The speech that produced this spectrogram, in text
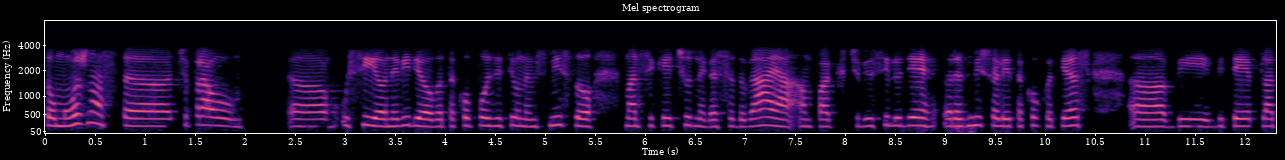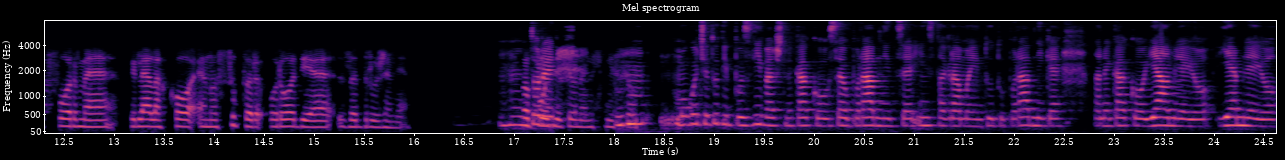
to možnost. Uh, čeprav uh, vsi jo ne vidijo v tako pozitivnem smislu, marsikaj čudnega se dogaja, ampak če bi vsi ljudje razmišljali tako kot jaz, uh, bi, bi te platforme bile lahko eno super orodje za druženje. Mhm, torej, mhm, mogoče tudi pozivaš nekako vse uporabnice Instagrama in tudi uporabnike, da nekako jemljajo, jemljajo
